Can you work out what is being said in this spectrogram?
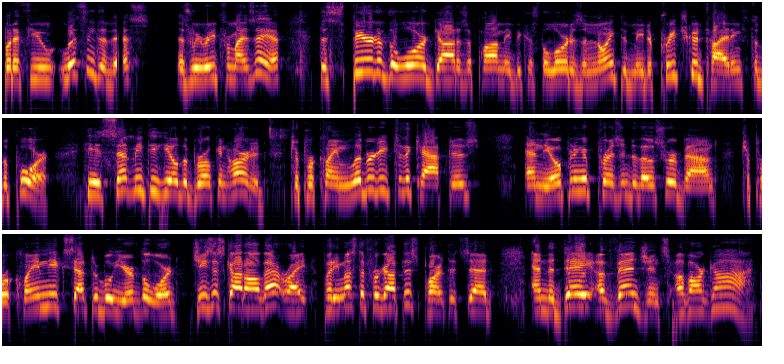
But if you listen to this, as we read from Isaiah, the Spirit of the Lord God is upon me because the Lord has anointed me to preach good tidings to the poor. He has sent me to heal the brokenhearted, to proclaim liberty to the captives and the opening of prison to those who are bound, to proclaim the acceptable year of the Lord. Jesus got all that right, but he must have forgot this part that said, and the day of vengeance of our God.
